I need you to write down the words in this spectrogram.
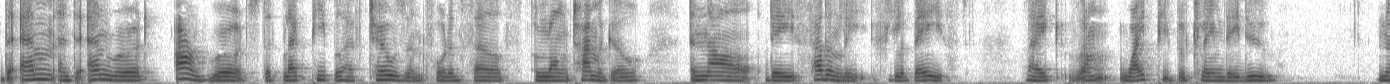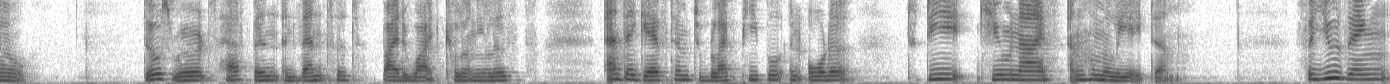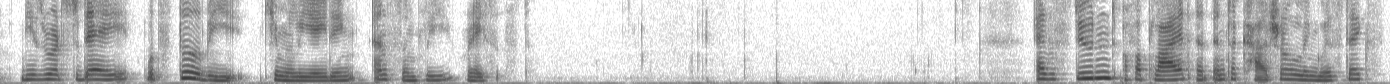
The M and the N word aren't words that black people have chosen for themselves a long time ago and now they suddenly feel abased, like some white people claim they do. No, those words have been invented by the white colonialists, and they gave them to black people in order to dehumanize and humiliate them. So, using these words today would still be humiliating and simply racist. As a student of applied and intercultural linguistics,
